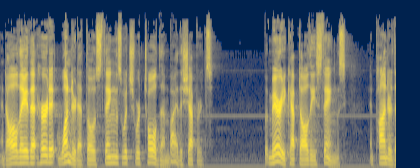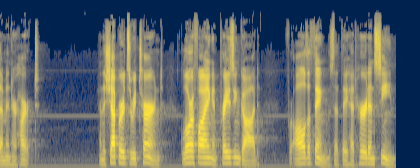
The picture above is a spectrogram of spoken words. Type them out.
And all they that heard it wondered at those things which were told them by the shepherds. But Mary kept all these things, and pondered them in her heart. And the shepherds returned glorifying and praising God for all the things that they had heard and seen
